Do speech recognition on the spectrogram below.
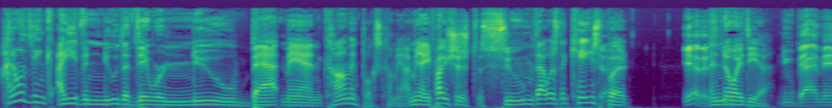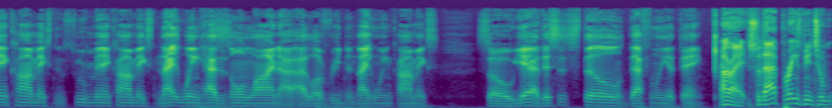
I don't think I even knew that there were new Batman comic books coming out. I mean, I probably should have just assumed that was the case, Yeah. but Yeah, there's had no idea. New Batman comics, new Superman comics. Nightwing has his own line. I, I love reading the Nightwing comics. So yeah, this is still definitely a thing. All right, so that brings me to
